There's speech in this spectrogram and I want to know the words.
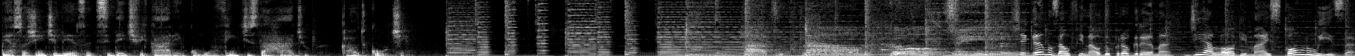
Peço a gentileza de se identificarem como ouvintes da rádio Cloud Coaching. Chegamos ao final do programa Dialogue Mais com Luísa.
